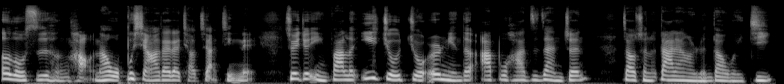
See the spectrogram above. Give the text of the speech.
俄罗斯很好，然后我不想要待在乔治亚境内，所以就引发了一九九二年的阿布哈兹战争，造成了大量的人道危机。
